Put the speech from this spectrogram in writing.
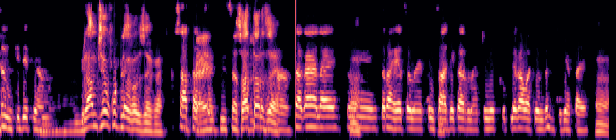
धमकी देते आम्हाला. ग्रामसेवक कुठल्या गावचा आहे काय? काय? सातारा सातारचा आहे. तुम्ही तर राहायचं नाही तुमचा अधिकार नाही. तुम्ही कुठल्या गावात येऊन धमकी देताय? हा.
